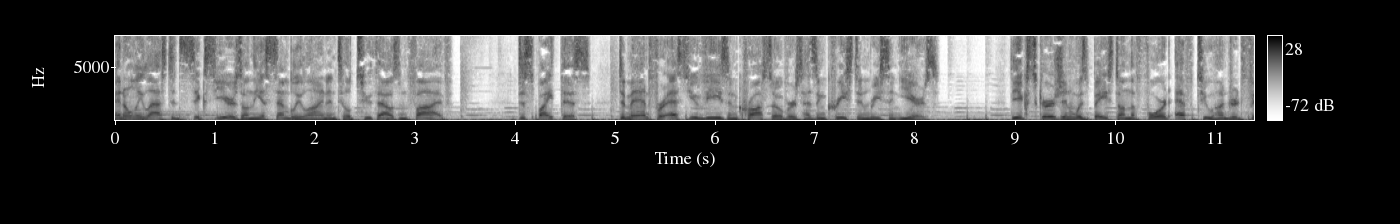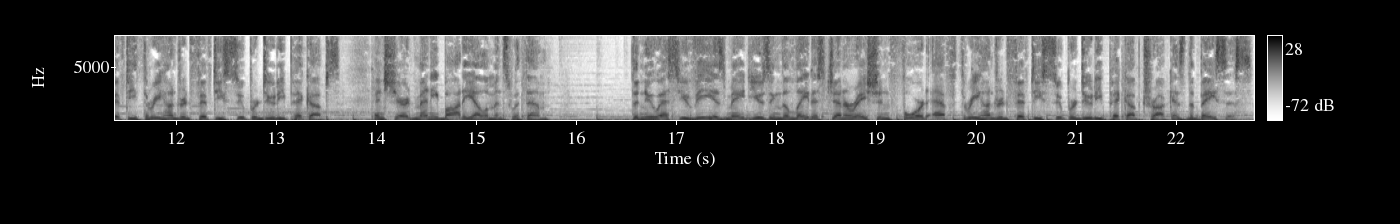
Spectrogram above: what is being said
and only lasted six years on the assembly line until 2005. Despite this, demand for SUVs and crossovers has increased in recent years. The Excursion was based on the Ford F250 350 Super Duty pickups and shared many body elements with them. The new SUV is made using the latest generation Ford F350 Super Duty pickup truck as the basis,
